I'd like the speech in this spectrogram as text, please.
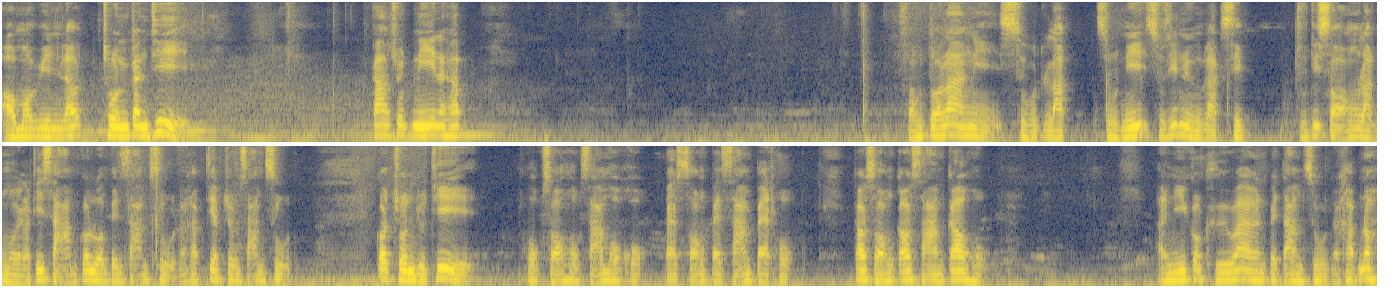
เอามาวินแล้วชนกันที่ 9 ชุดนี้นะครับสองตัวล่างนี่สูตรหลักสูตรนี้สูตรที่ 1 หลัก 10 สูตรที่ 2 หลักหน่วยหลักที่ 3 ก็รวมเป็น 3 สูตรนะครับ เทียบชน 3 สูตร ก็ชนอยู่ที่ 6 2 6 3 6 6 8 2 8 3 8 6 9 2 9 3 9 6 อันนี้ก็คือว่ากันไปตามสูตรนะครับเนาะ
